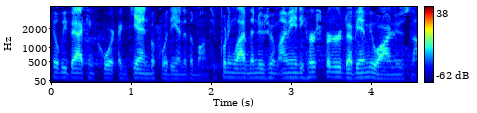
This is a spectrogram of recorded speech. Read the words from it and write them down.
He'll be back in court again before the end of the month. Reporting live in the newsroom, I'm Andy Hershberger, WMUR News 9.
